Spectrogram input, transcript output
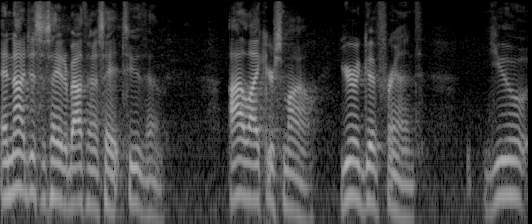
And not just to say it about them, to say it to them. I like your smile. You're a good friend. You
